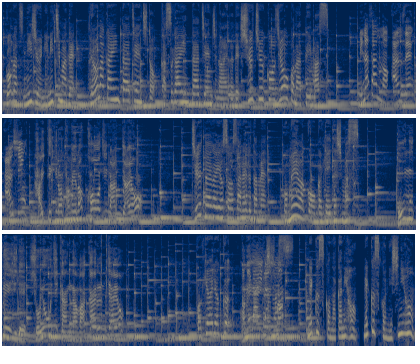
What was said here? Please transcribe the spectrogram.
5月22日まで豊中インターチェンジと春日井インターチェンジの間で集中工事を行っています。皆さんの安全安心。快適のための工事なんじゃよ渋滞が予想されるためご迷惑をおかけいたします。ホームページで所要時間がわかるんじゃよ。ご協力お願いいたします。ネクスコ中日本ネクスコ西日本。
